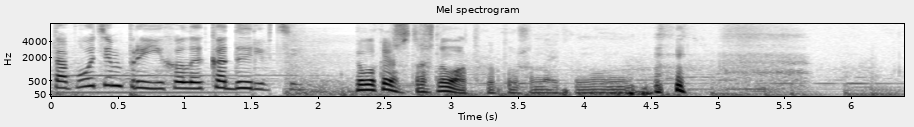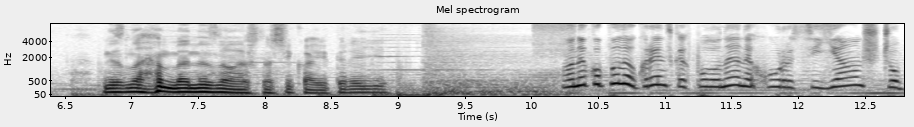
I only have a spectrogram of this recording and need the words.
Та потім приїхали кадирівці. Це було, звісно, страшновато, тому що навіть ну, не знаю, ми не знали, що нас чекає впереді. Вони купили українських полонених у росіян, щоб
